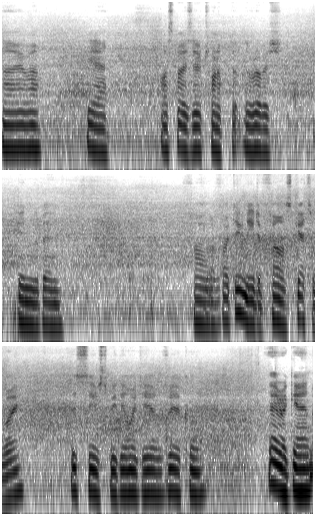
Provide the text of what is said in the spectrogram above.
So uh, yeah I suppose they're trying to put the rubbish in the bin. So if I do need a fast getaway this seems to be the ideal vehicle. There again,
